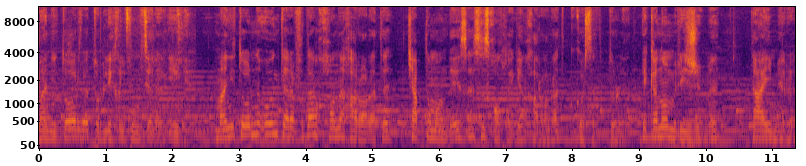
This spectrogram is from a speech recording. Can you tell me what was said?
monitor va turli xil funksiyalarga ega. Monitorni o'ng tarafidan xona harorati chap tomonda esa siz xohlagan harorat ko'rsatib turiladi. Ekonom rejimi taymeri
